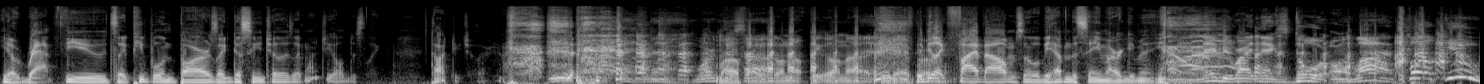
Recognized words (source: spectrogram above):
you know, rap feuds, like people in bars like dissing each other. It's like, why don't you all just like talk to each other? Man, work this Motherfuckers out. don't know. People don't know how to do that. They'd Bro. be like five albums and they'll be having the same argument. Man, they be right next door on live. Fuck you.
